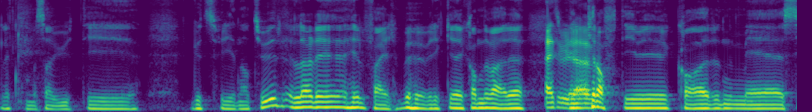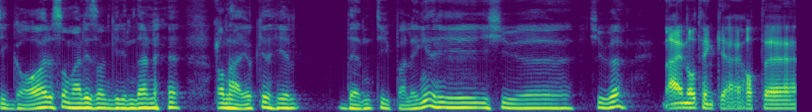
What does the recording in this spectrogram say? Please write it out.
eller komme seg ut i Guds frie natur, eller er det helt feil? Behøver ikke, Kan det være det er... en kraftig kar med sigar som er liksom gründeren? Han er jo ikke helt den typa lenger i, i 2020. Nei, nå tenker jeg at eh,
